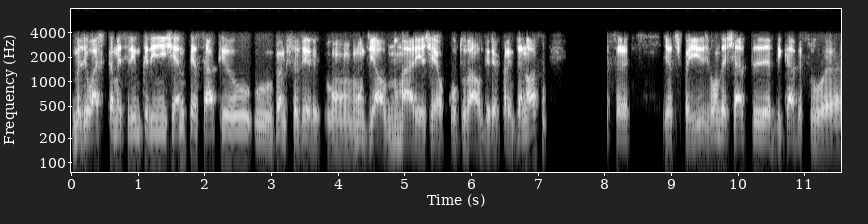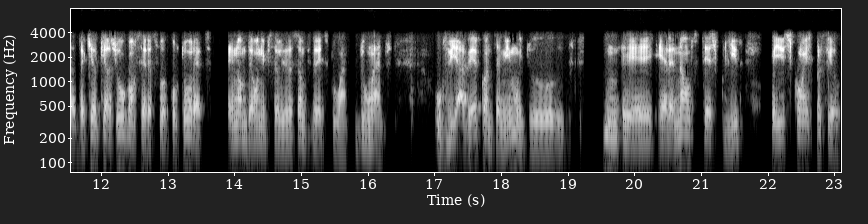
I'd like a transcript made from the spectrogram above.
Mas eu acho que também seria um bocadinho ingênuo pensar que o, o, vamos fazer um Mundial numa área geocultural diferente da nossa, essa, esses países vão deixar de abdicar da sua, daquilo que eles julgam ser a sua cultura, em nome da universalização dos direitos humanos. O que devia haver, quanto a mim, muito era não se ter escolhido países com este perfil.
